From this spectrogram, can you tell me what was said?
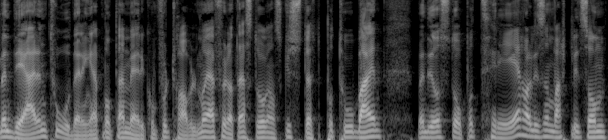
Men det er en todeling jeg på en måte er mer komfortabel med. Og jeg føler at jeg står ganske støtt på to bein. Men det å stå på tre har liksom vært litt sånn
